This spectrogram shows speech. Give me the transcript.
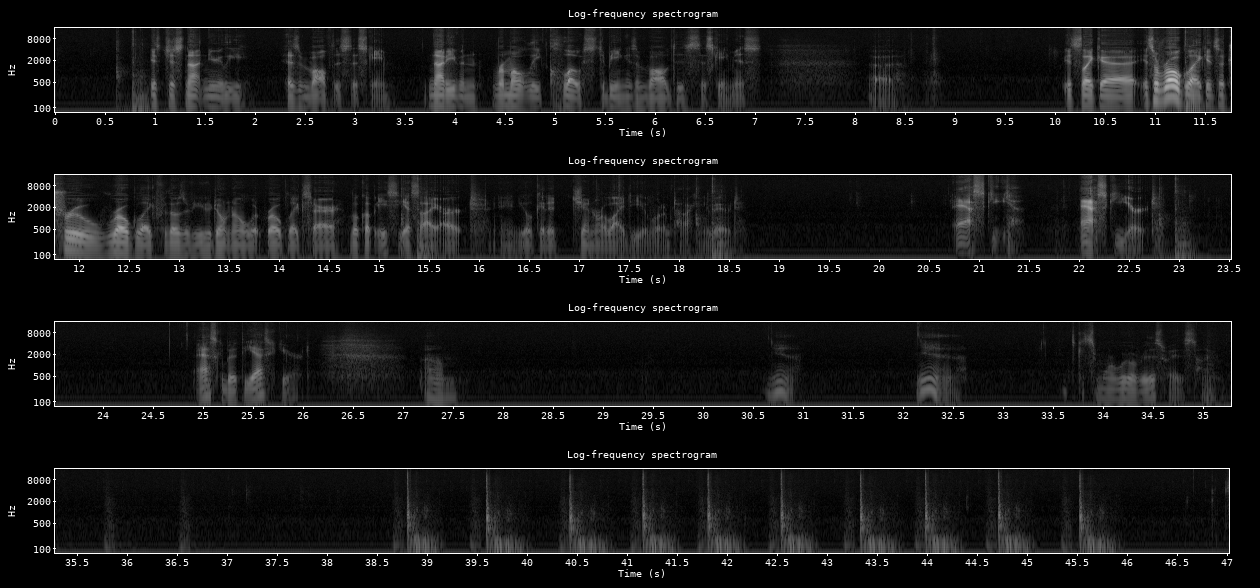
it's just not nearly as involved as this game not even remotely close to being as involved as this game is. Uh, it's like a it's a roguelike. It's a true roguelike for those of you who don't know what roguelikes are. Look up ACSI art and you'll get a general idea of what I'm talking about. ASCII. ASCII art. Ask about the ASCII art. Um, yeah. Yeah Let's get some more wood over this way this time.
